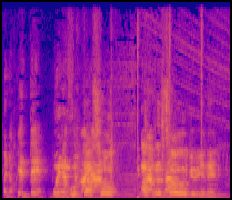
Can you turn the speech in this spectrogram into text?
Bueno, gente, buena Un gustazo. semana. Hasta Chau, el chau. sábado que viene.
